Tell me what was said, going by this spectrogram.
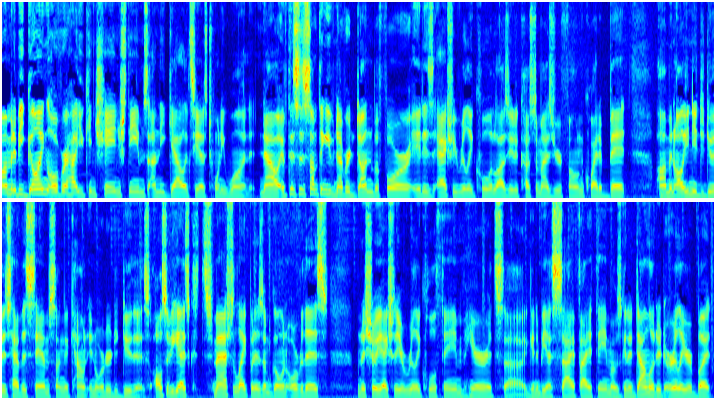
I'm going to be going over how you can change themes on the Galaxy S21. Now, if this is something you've never done before, it is actually really cool. It allows you to customize your phone quite a bit. Um, and all you need to do is have a Samsung account in order to do this. Also, if you guys could smash the like button as I'm going over this, I'm going to show you actually a really cool theme here. It's uh, going to be a sci-fi theme. I was going to download it earlier, but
